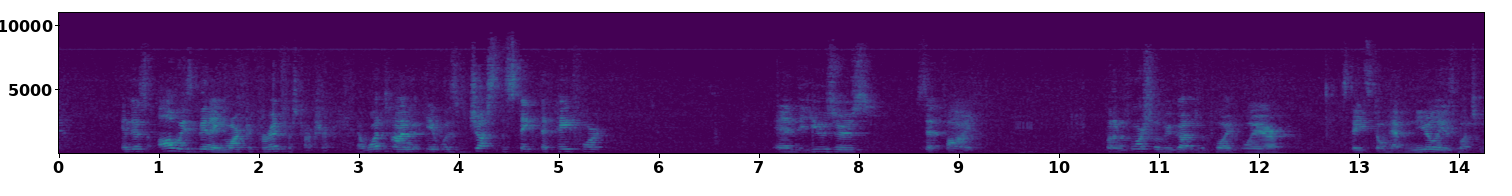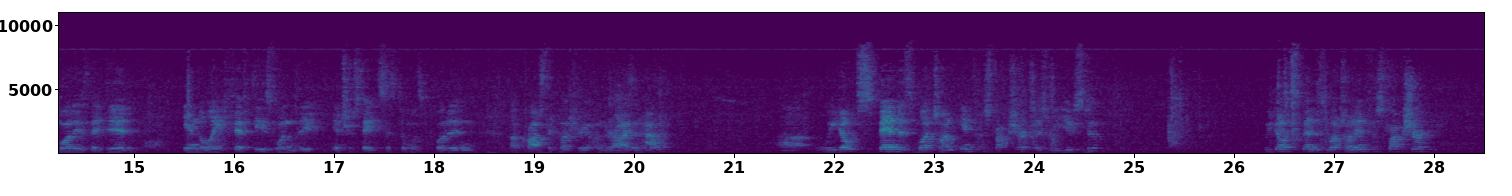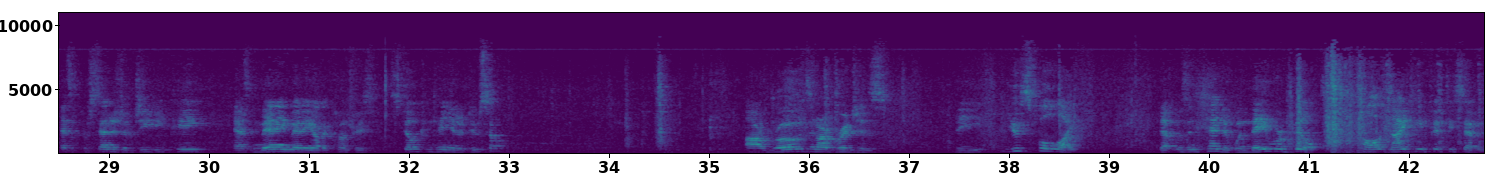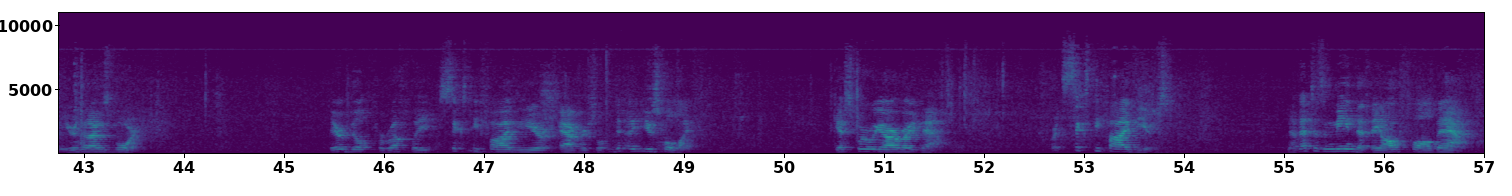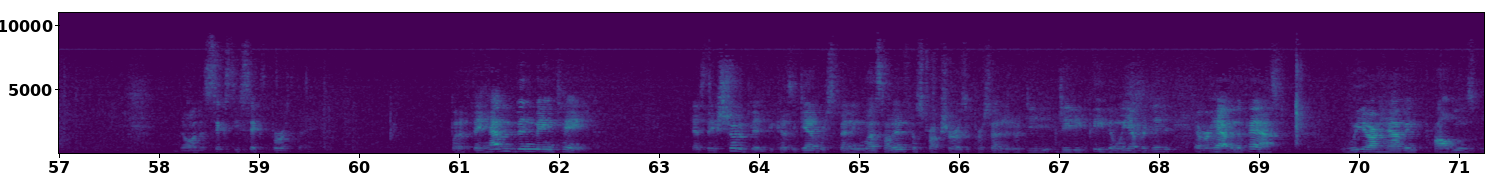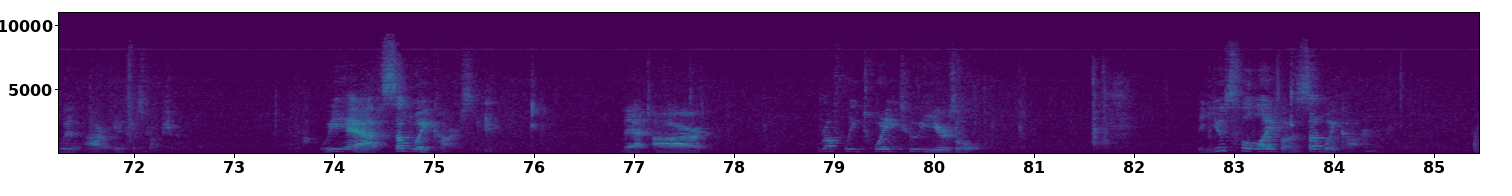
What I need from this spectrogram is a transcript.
And there's always been a market for infrastructure. At one time, it was just the state that paid for it, and the users said fine. But unfortunately, we've gotten to the point where states don't have nearly as much money as they did in the late 50s when the interstate system was put in across the country under Eisenhower. Uh, we don't spend as much on infrastructure as we used to. We don't spend as much on infrastructure as a percentage of GDP, as many, many other countries still continue to do so. Our roads and our bridges, the useful life that was intended when they were built, call it 1957, the year that I was born, they were built for roughly 65-year average uh, useful life. Guess where we are right now? We're at 65 years. Now, that doesn't mean that they all fall down on the 66th birthday. But if they haven't been maintained, as they should have been, because again, we're spending less on infrastructure as a percentage of GDP than we ever did, ever have in the past, we are having problems with our infrastructure. We have subway cars that are roughly 22 years old. The useful life of a subway car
